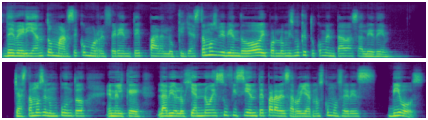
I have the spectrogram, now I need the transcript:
deberían tomarse como referente para lo que ya estamos viviendo hoy, por lo mismo que tú comentabas, Ale, de ya estamos en un punto en el que la biología no es suficiente para desarrollarnos como seres vivos,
